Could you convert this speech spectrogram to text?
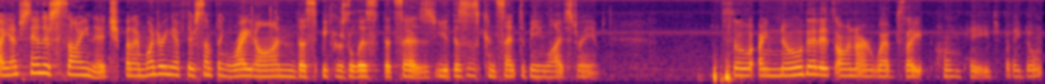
I understand there's signage, but I'm wondering if there's something right on the speakers list that says you, this is consent to being live streamed. So I know that it's on our website homepage, but I don't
